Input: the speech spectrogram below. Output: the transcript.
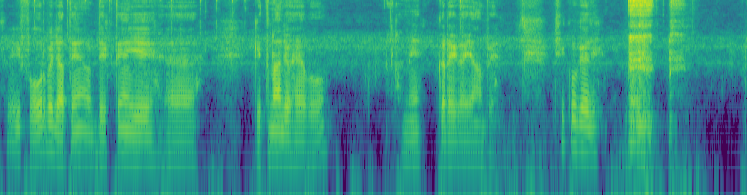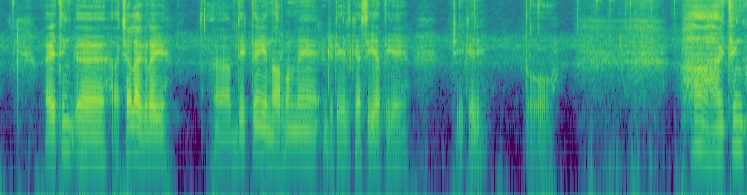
से फोर पे जाते हैं और देखते हैं ये आ, कितना जो है वो हमें करेगा यहाँ पे। ठीक हो गया जी। आई थिंक uh, अच्छा लग रहा है ये। आप देखते हैं ये नॉर्मल में डिटेल कैसी आती है ठीक है जी। तो हाँ आई थिंक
